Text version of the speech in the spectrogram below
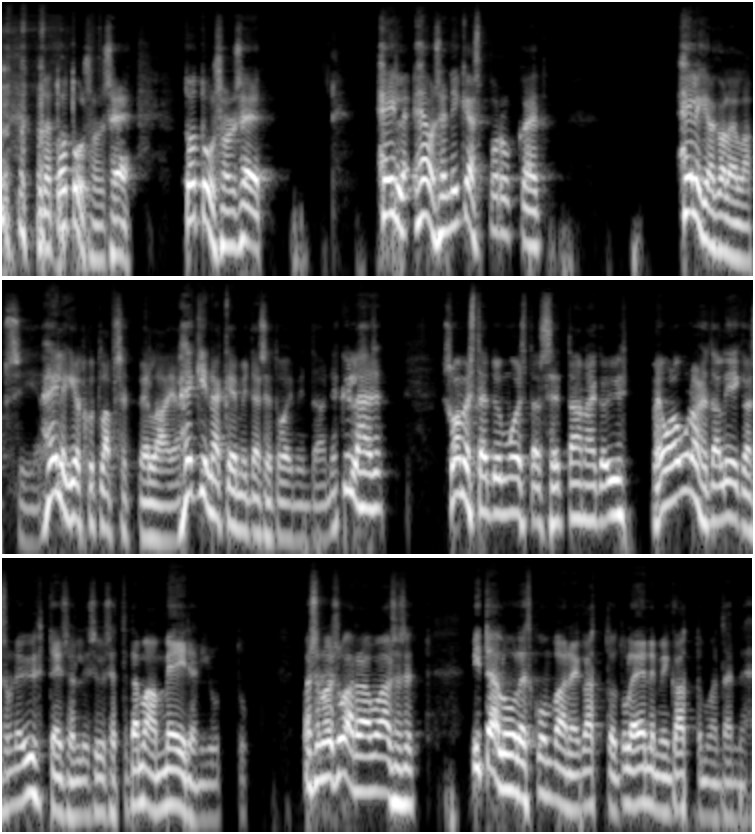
Mutta totuus on se, totuus on se, että heille, he on sen ikäistä porukka, että heillekin alkaa olla lapsia, ja heillekin jotkut lapset pelaa, ja hekin näkee, mitä se toiminta on. Ja kyllähän se, Suomessa täytyy muistaa se, että tämä on aika, yh, me unohdetaan liikaa sellainen yhteisöllisyys, että tämä on meidän juttu. Mä sanoin suoraan Vaasassa, että mitä luulet, kumpaan ne katsoo, tulee enemmän katsomaan tänne?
